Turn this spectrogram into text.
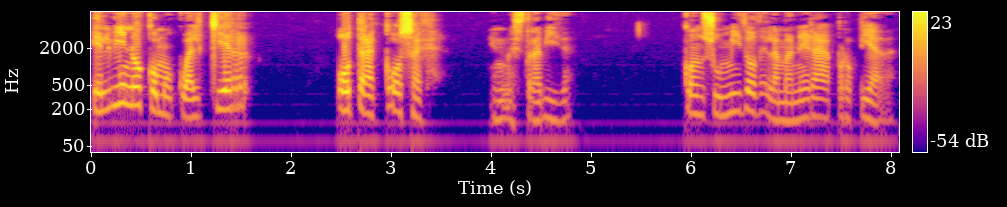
El vino, como cualquier otra cosa en nuestra vida, consumido de la manera apropiada,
